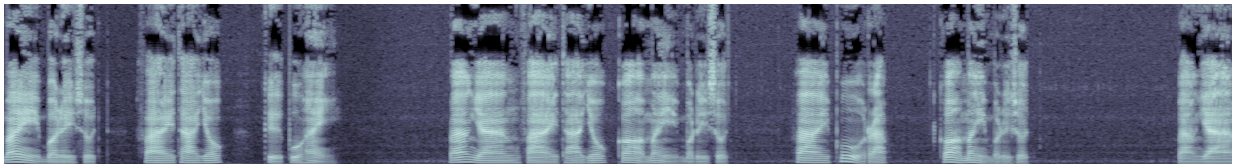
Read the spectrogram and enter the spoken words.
ไม่บริสุทธิ์ ฝ่ายทายก คือผู้ให้ บางอย่างฝ่ายทายกก็ไม่บริสุทธิ์ ฝ่ายผู้รับก็ไม่บริสุทธิ์ บางอย่าง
